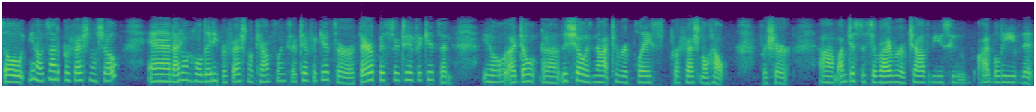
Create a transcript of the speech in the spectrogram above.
So you know, it's not a professional show, and I don't hold any professional counseling certificates or therapist certificates, and you know, I don't. Uh, this show is not to replace professional help, for sure. Um, I'm just a survivor of child abuse who I believe that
